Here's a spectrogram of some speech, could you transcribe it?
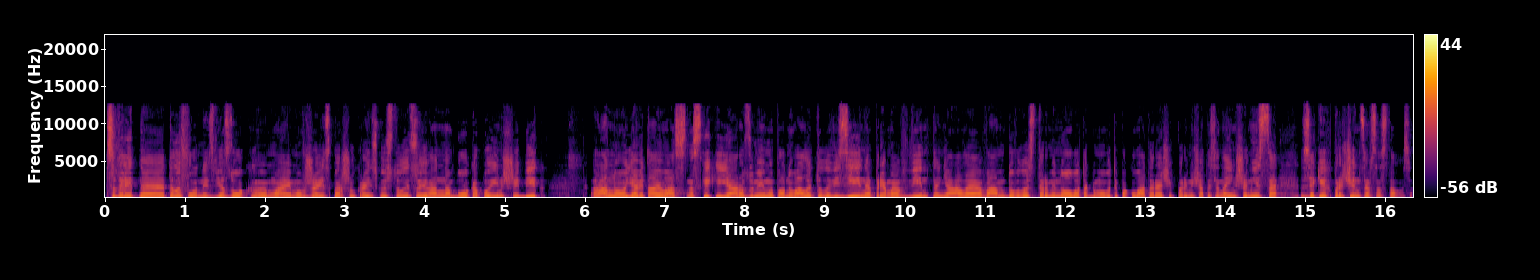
Сателітний телефонний зв'язок е, маємо вже із першою українською столицею. Ганна Бока по інший бік. Ганно, я вітаю вас. Наскільки я розумію, ми планували телевізійне пряме ввімкнення, але вам довелось терміново, так би мовити, пакувати речі, переміщатися на інше місце. З яких причин це все сталося?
